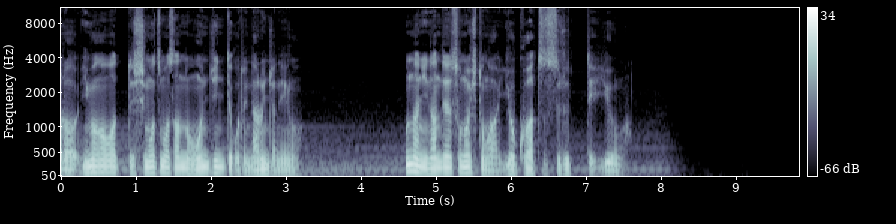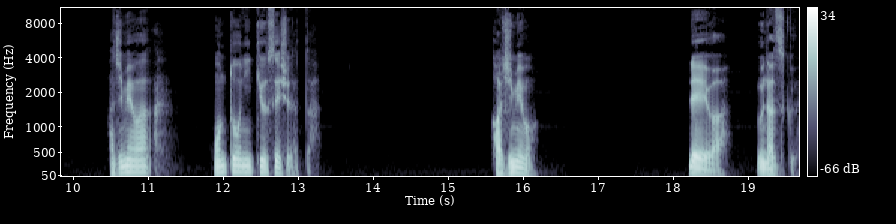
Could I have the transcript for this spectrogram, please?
ったら今川って下妻さんの恩人ってことになるんじゃねえが。なになんでその人が抑圧するって言うが。はじめは本当に救世主だった。はじめは？霊はうなずく。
